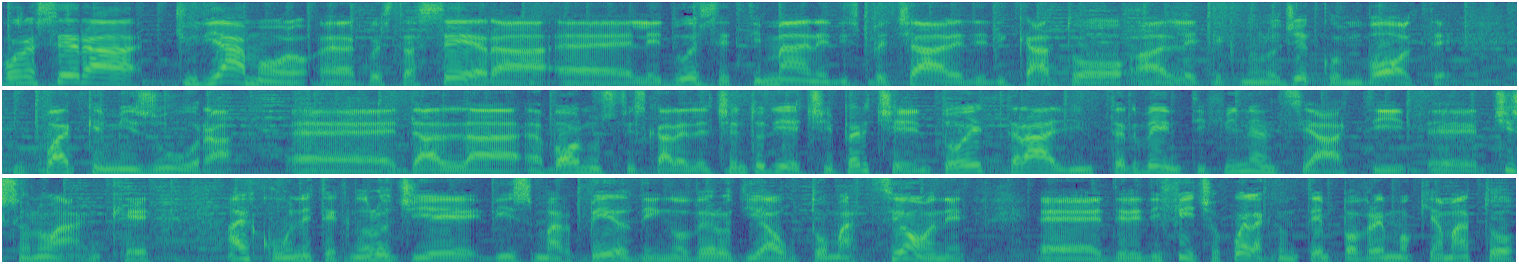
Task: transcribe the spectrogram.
buonasera. Chiudiamo eh, questa sera eh, le due settimane di speciale dedicato alle tecnologie coinvolte in qualche misura eh, dal bonus fiscale del 110% e tra gli interventi finanziati eh, ci sono anche alcune tecnologie di smart building, ovvero di automazione eh, dell'edificio, quella che un tempo avremmo chiamato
